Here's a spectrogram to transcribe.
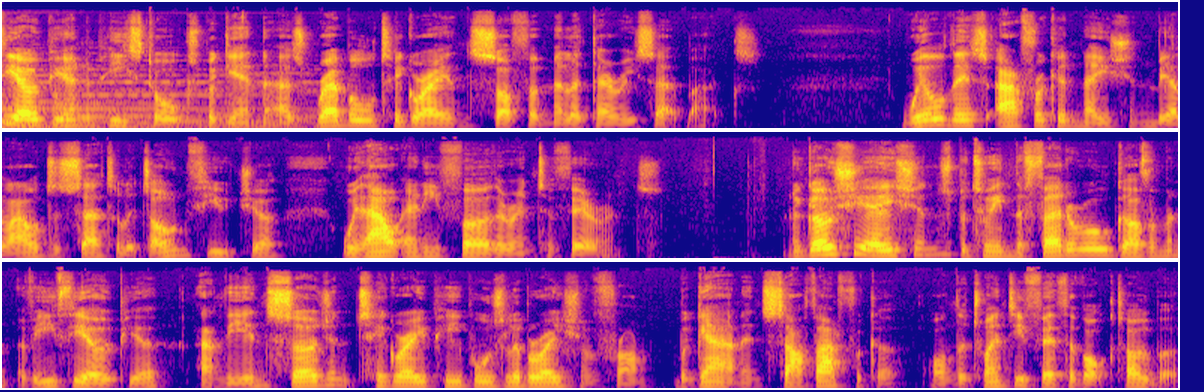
Ethiopian peace talks begin as rebel Tigrayans suffer military setbacks. Will this African nation be allowed to settle its own future without any further interference? Negotiations between the federal government of Ethiopia and the insurgent Tigray People's Liberation Front began in South Africa on the 25th of October,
